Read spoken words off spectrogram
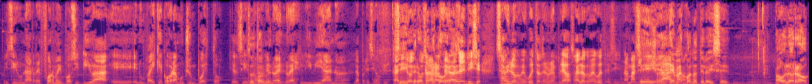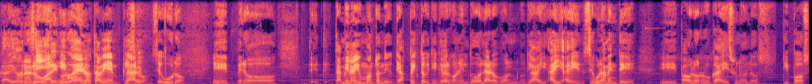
es decir, una reforma impositiva eh, en un país que cobra mucho impuesto. Es decir, ¿no? Que no, es, no es liviana la presión fiscal. Sí, y lo- pero que te cobra- y te dice, ¿sabes lo que me cuesta tener un empleado? ¿Sabes lo que me cuesta? Es decir, una máquina Sí, de el tema es ¿no? cuando te lo dice eh, Paolo Roca, digo, no, no, Sí, alguien y bueno, está bien, claro, Sí. seguro. Eh, pero de- de- también hay un montón de, de aspectos que tienen que ver con el dólar o con... hay, hay- hay- seguramente eh, Paolo Roca es uno de los tipos...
